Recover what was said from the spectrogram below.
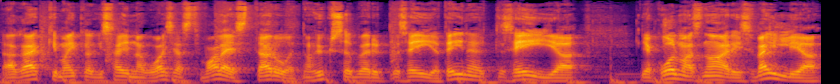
aga äkki ma ikkagi sain nagu asjast valesti aru, et noh, üks sõber ütles ei ja teine ütles ei ja, ja kolmas naeris välja.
